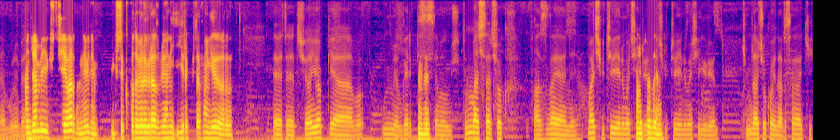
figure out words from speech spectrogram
Ben bunu ben Önceden bir yüksek şey vardı ne bileyim. Yüksek kupada böyle biraz bir hani iyi rakipler falan geliyordu arada. Evet evet şu an yok ya bu bilmiyorum garip bir Evet. sistem olmuş. Tüm maçlar çok fazla yani. Maç bitiyor yeni maça giriyorsun. da. Maç bitiyor yeni maça giriyorsun. Kim daha çok oynarsa ki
